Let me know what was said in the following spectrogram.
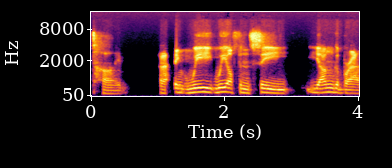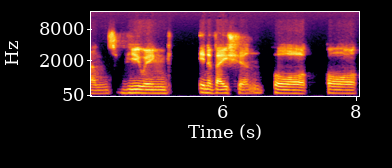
time. And I think we we often see younger brands viewing innovation or or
